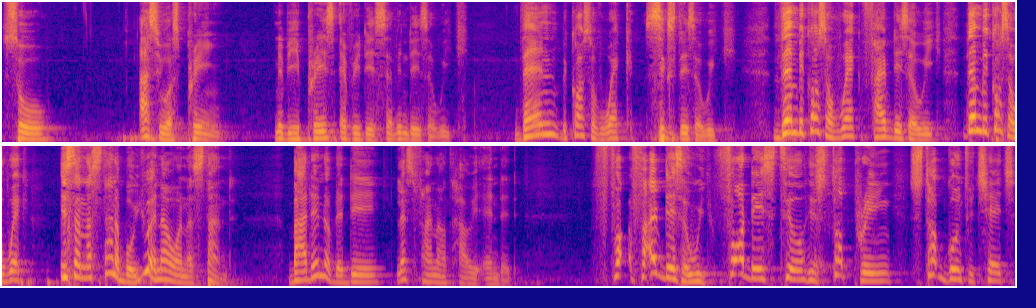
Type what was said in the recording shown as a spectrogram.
So, as he was praying, maybe he prays every day, seven days a week. Then, because of work, six days a week. Then, because of work, five days a week. Then, because of work, it's understandable. You and I understand. But at the end of the day, let's find out how it ended. Five days a week, four days still, he stopped praying, stopped going to church,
